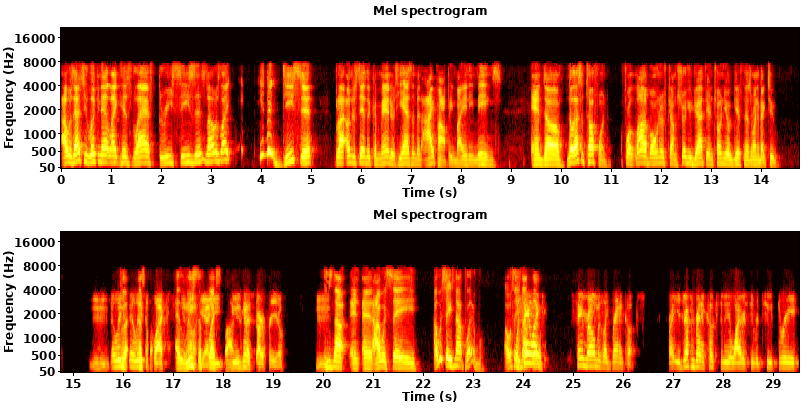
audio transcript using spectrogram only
I was actually looking at like his last three seasons, and I was like, he's been decent, but I understand the Commanders. He hasn't been eye popping by any means. And uh, no, that's a tough one for a lot of owners. I'm sure you drafted Antonio Gibson as a running back too. Mm-hmm. At least, so that, at least a flex. At least know? a yeah, flex he, spot. He's going to start for you. Mm-hmm. He's not, and and I would say, I would say he's not playable. I would say well, he's not playable. like same realm as like Brandin Cooks, right? You're drafting Brandin Cooks to be a wide receiver two, three.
